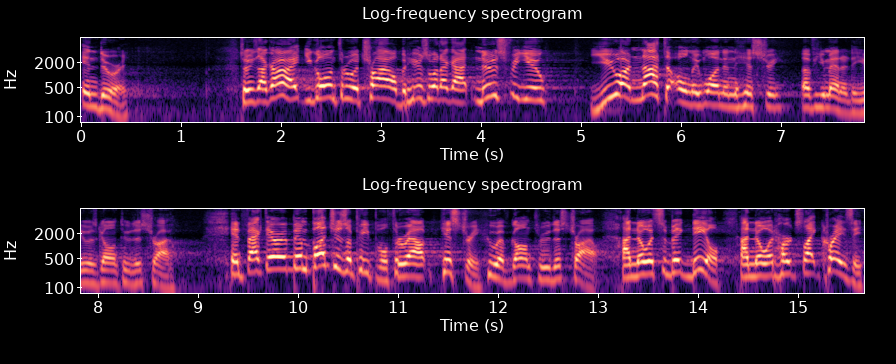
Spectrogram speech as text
endure it. So he's like, All right, you're going through a trial, but here's what I got news for you. You are not the only one in the history of humanity who has gone through this trial. In fact, there have been bunches of people throughout history who have gone through this trial. I know it's a big deal. I know it hurts like crazy.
